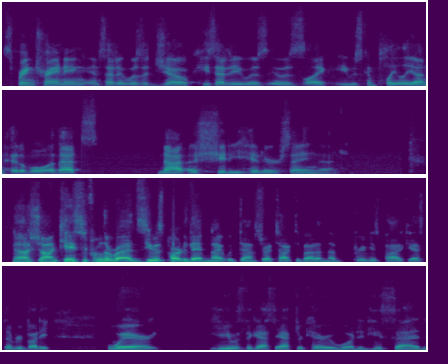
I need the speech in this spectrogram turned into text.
spring training and said it was a joke. He said he was it was like he was completely unhittable, and that's not a shitty hitter saying that. No, Sean Casey from the Reds, he was part of that night with Dempster. I talked about on the previous podcast, everybody, where he was the guest after Kerry Wood, and he said,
